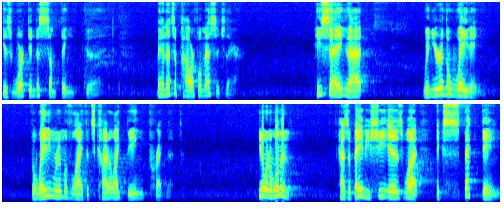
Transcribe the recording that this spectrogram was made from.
is worked into something good. Man, that's a powerful message there. He's saying that when you're in the waiting, the waiting room of life, it's kind of like being pregnant. You know, when a woman has a baby, she is what? Expecting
